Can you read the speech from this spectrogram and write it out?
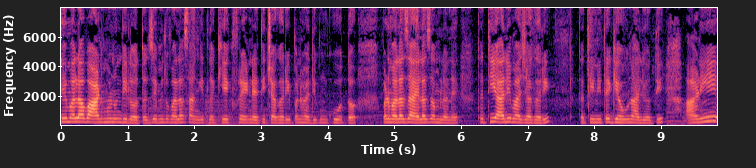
हे मला वाण म्हणून दिलं होतं. जे मी तुम्हाला सांगितलं की एक फ्रेंड आहे तिच्या घरी पण हळदी कुंकू होतं. पण मला जायला जमलं नाही. तर ती आली माझ्या घरी. तर तिने ते घेऊन आली होती. आणि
